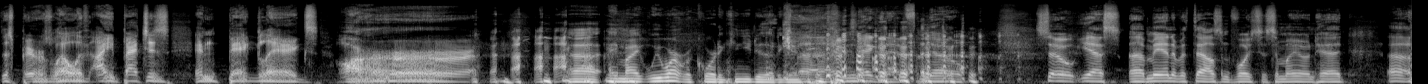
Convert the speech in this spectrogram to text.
This pairs well with eye patches and peg legs. Arr. Uh, hey, Mike, we weren't recording. Can you do that again? Negative. No. So yes, a man of a thousand voices in my own head. Uh,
